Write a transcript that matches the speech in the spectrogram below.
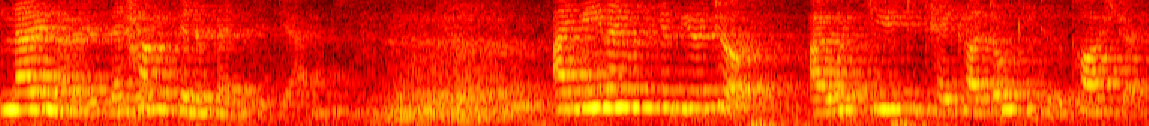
No, no, they haven't been invented yet. I mean, I must give you a job. I want you to take our donkey to the pasture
